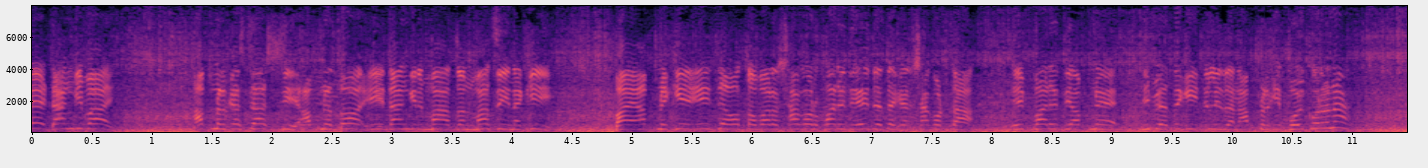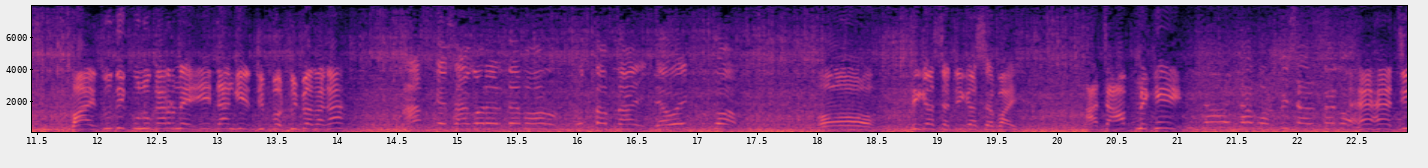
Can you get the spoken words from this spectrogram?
এ ডাঙ্গি ভাই, আপনার কাছে আসছি। আপনি তো এই ডাঙ্গির মাজন মাঝি নাকি? ভাই, আপনি কি এই যে অত বড় সাগর পাড়ি দিয়ে, এই যে দেখেন সাগরটা, এই পাড়ি দিয়ে আপনি লিবিয়া থেকে ইটালি যান? আপনার কি বই করে না? ভাই যদি কোনো কারণে এই ডাঙ্গি ডিপা থাকা? আজকে সাগরের তেমন উত্তাপ নাই দেওয়া একটু কম। ও ঠিক আছে ঠিক আছে ভাই। আচ্ছা আপনি কি? বিশাল সাগর বিশাল সাগর। হ্যাঁ হ্যাঁ জি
